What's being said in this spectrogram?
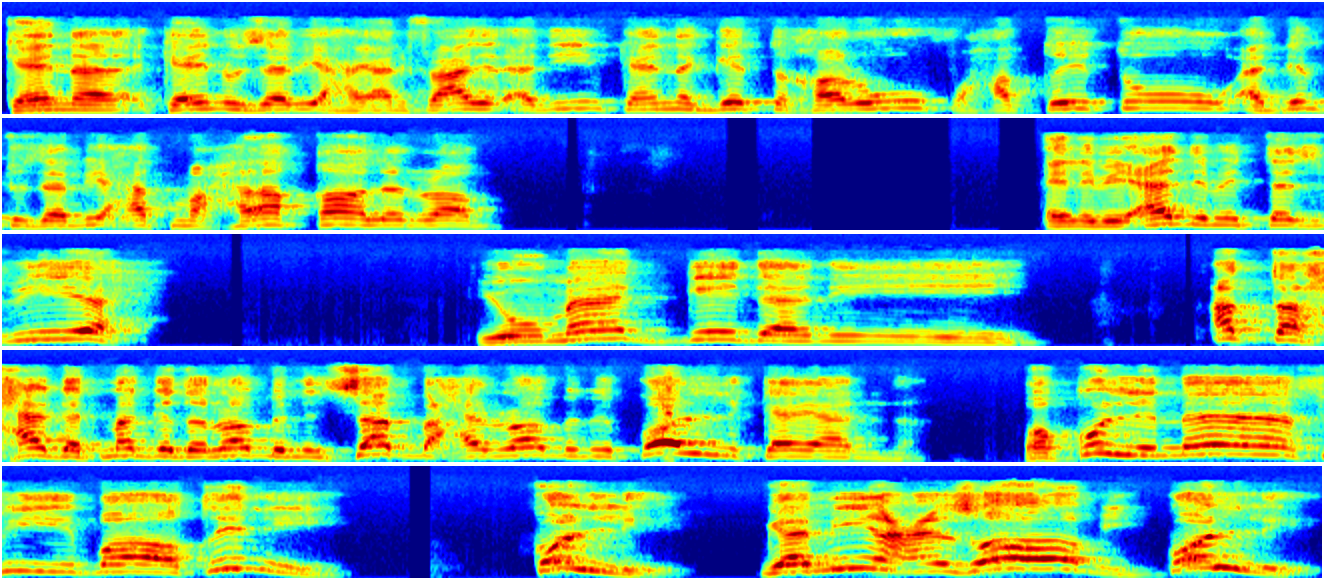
كان كأنه ذبيحة. يعني في العهد القديم كأنك جبت خروف وحطيته وقدمته ذبيحة محرقة للرب. اللي بيقدم التسبيح يمجدني أكتر حاجة تمجد الرب إن نسبح الرب بكل كياننا وكل ما في باطني كلي جميع عظامي كلي.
